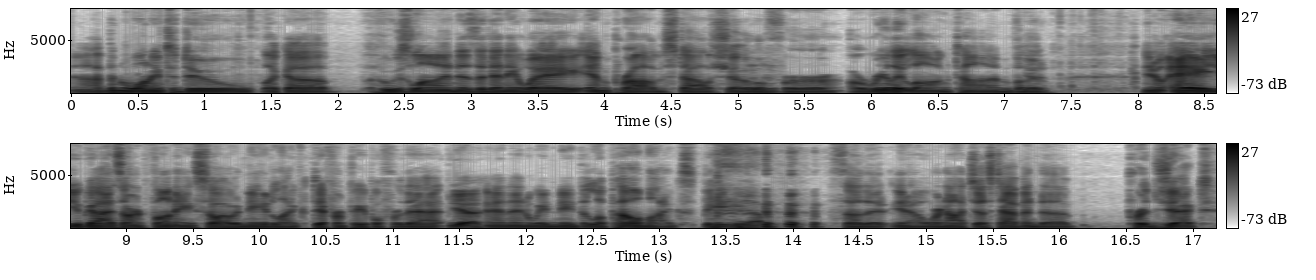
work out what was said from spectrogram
Yeah, I've been wanting to do like a whose line is it anyway improv style show Mm-hmm. for a really long time, but you know, a you guys aren't funny, so I would need like different people for that. Yeah. and then we'd need the lapel mics be Yep. so that you know we're not just having to project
